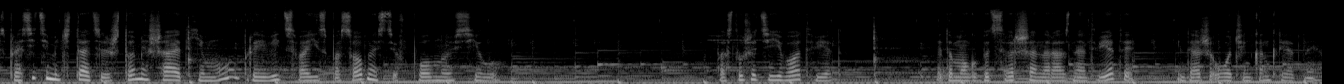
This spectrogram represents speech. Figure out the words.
Спросите мечтателя, что мешает ему проявить свои способности в полную силу. Послушайте его ответ. Это могут быть совершенно разные ответы и даже очень конкретные.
